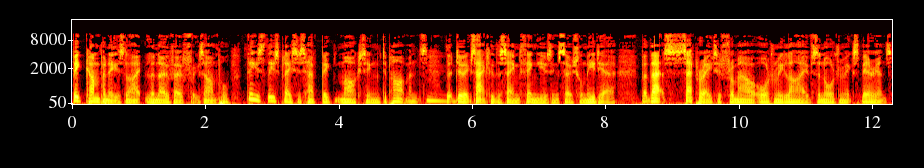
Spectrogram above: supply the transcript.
big companies like Lenovo, for example, these, these places have big marketing departments mm. that do exactly the same thing using social media, but that's separated from our ordinary lives and ordinary experience.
